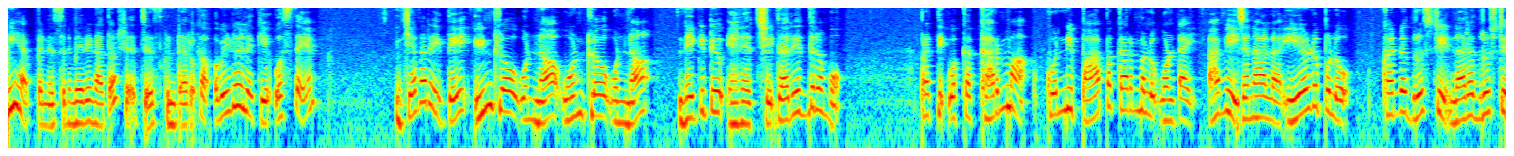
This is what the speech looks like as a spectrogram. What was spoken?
మీ హ్యాపీనెస్ని మీరే నాతో షేర్ చేసుకుంటారు. వీడియోలోకి వస్తే ఎవరైతే ఇంట్లో ఉన్న ఒంట్లో ఉన్న నెగిటివ్ ఎనర్జీ దరిద్రము ప్రతి ఒక్క కర్మ కొన్ని పాప కర్మలు ఉంటాయి. అవి జనాల ఏడుపులో కన్ను దృష్టి నర దృష్టి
